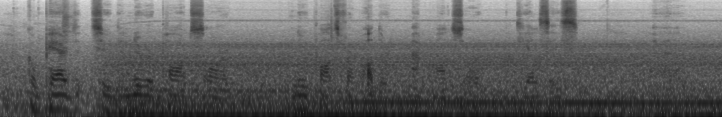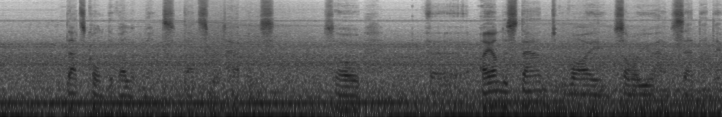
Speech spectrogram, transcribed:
compared to the newer parts or new parts from other map mods or DLCs uh, that's called development. That's what happens. So uh, I understand why some of you have said that they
